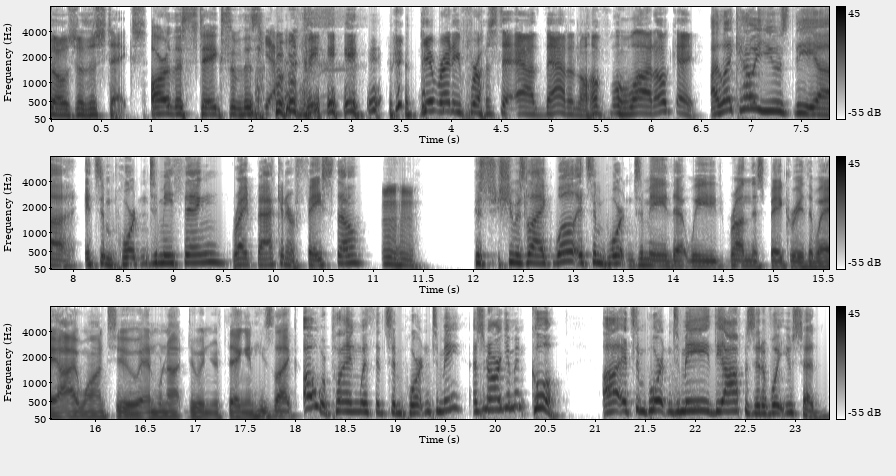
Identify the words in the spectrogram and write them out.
Those are the stakes. are the stakes of this Yeah. movie. Get ready for us to add that an awful lot. Okay. I like how he used the uh, "it's important to me" thing right back in her face, though. Mm-hmm. because she was like, "Well, it's important to me that we run this bakery the way I want to, and we're not doing your thing." And he's like, "Oh, we're playing with it's important to me as an argument. Cool. Uh, it's important to me. The opposite of what you said.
